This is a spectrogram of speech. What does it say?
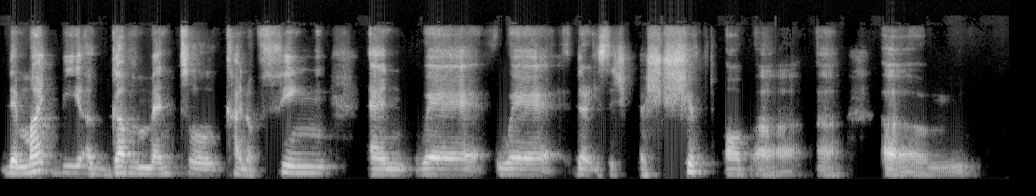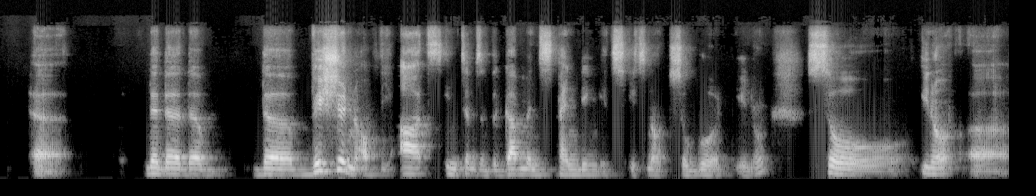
there might be a governmental kind of thing and where, where there is a, a shift of uh, uh, um, uh, the, the, the, the vision of the arts in terms of the government spending it's it's not so good you know so you know uh,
